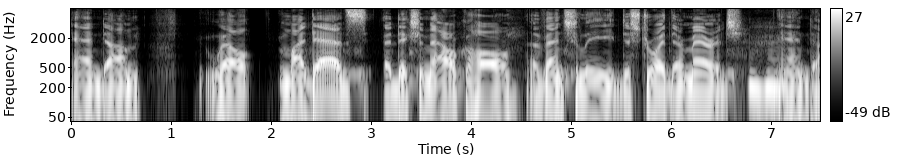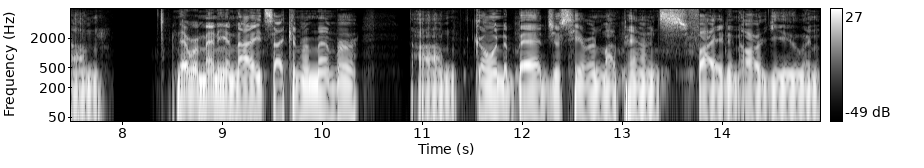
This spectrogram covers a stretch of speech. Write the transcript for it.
And um, well, my dad's addiction to alcohol eventually destroyed their marriage, and um, there were many a nights I can remember um, going to bed just hearing my parents fight and argue. And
